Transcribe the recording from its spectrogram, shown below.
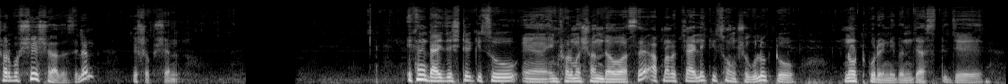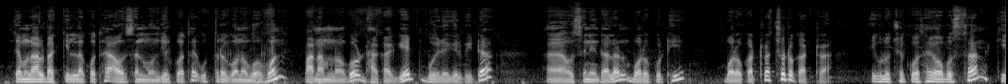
সর্বশেষ রাজা ছিলেন কেশব সেন। এখানে ডাইজেস্টের কিছু ইনফরমেশন দেওয়া আছে। আপনারা চাইলে কিছু অংশগুলো একটু নোট করে নেবেন জাস্ট যে যেমন লালবাগ কিল্লা কোথায়, আহসান মঞ্জিল কোথায়, উত্তরা গণভবন পানামনগর ঢাকা গেট, বৈরাগের ভিটা হোসেনি দালান বড়কুঠি বড় কাটরা ছোট কাটরা এগুলো হচ্ছে কোথায় অবস্থান কে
